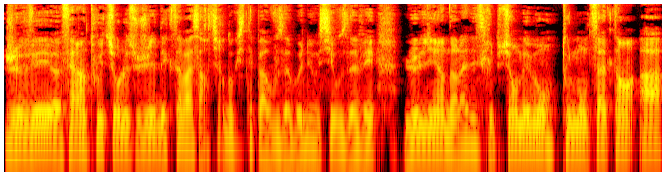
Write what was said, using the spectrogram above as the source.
Je vais euh, faire un tweet sur le sujet dès que ça va sortir, donc n'hésitez pas à vous abonner aussi, vous avez le lien dans la description. Mais bon, tout le monde s'attend à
